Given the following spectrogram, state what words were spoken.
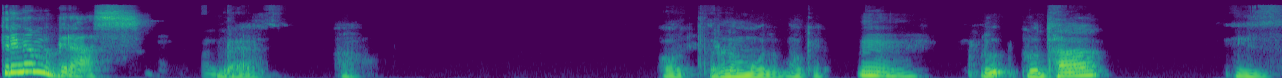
trinam grass Grass. Ah. Oh, Runam Moolam. Okay. Mm. Prutha is,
